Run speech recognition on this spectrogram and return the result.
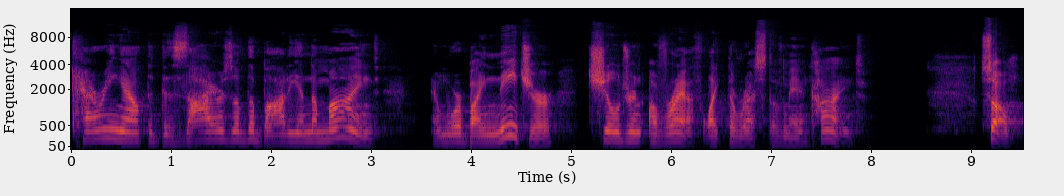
carrying out the desires of the body and the mind, and were by nature children of wrath like the rest of mankind. So,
